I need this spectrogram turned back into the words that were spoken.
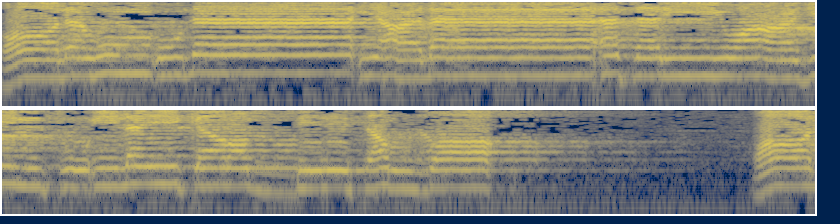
قال هم أولئي على أثري وعجلت إليك رب لترضى. قال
